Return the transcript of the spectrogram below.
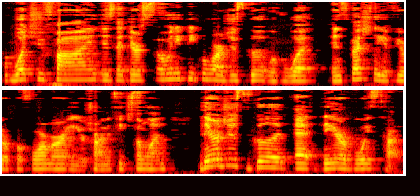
what you find is that there's so many people who are just good with what, especially if you're a performer and you're trying to teach someone, they're just good at their voice type.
